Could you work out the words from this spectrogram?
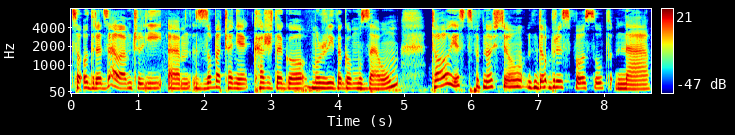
co odradzałam, czyli um, zobaczenie każdego możliwego muzeum, to jest z pewnością dobry sposób na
